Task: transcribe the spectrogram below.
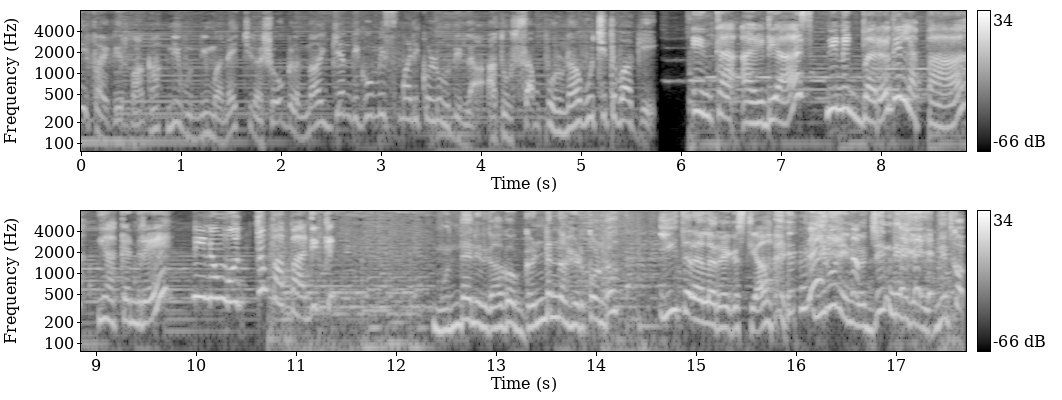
ಜಿ ಫೈವ್ ಇರುವಾಗ ನೀವು ನಿಮ್ಮ ನೆಚ್ಚಿನ ಶೋಗಳನ್ನ ಎಂದಿಗೂ ಮಿಸ್ ಮಾಡಿಕೊಳ್ಳುವುದಿಲ್ಲ. ಅದು ಸಂಪೂರ್ಣ ಉಚಿತವಾಗಿ. ಇಂಥ ಐಡಿಯಾಸ್ ನಿನಗ್ ಬರೋದಿಲ್ಲಪ್ಪ. ಯಾಕಂದ್ರೆ ನೀನು ಮುದ್ದು ಪಾಪ ಅದಕ್ಕೆ. ಮುಂದೆ ನಿನ್ಗಾಗೋ ಗಂಡನ್ನ ಹಿಡ್ಕೊಂಡು ಈ ತರ ಎಲ್ಲ ರೇಗಿಸ್ತೀಯಾ? ಇರು ನಿನ್ನ ಜಿನ್ ನಿನಗೆ ನಿಂತ್ಕೋ.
